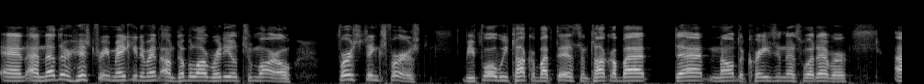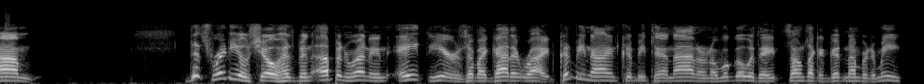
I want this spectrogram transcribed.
and another history-making event on Double R Radio tomorrow first things first, before we talk about this and talk about that and all the craziness, whatever. Um, this radio show has been up and running eight years, if I got it right. Could be nine, could be ten, I don't know. We'll go with eight. Sounds like a good number to me.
